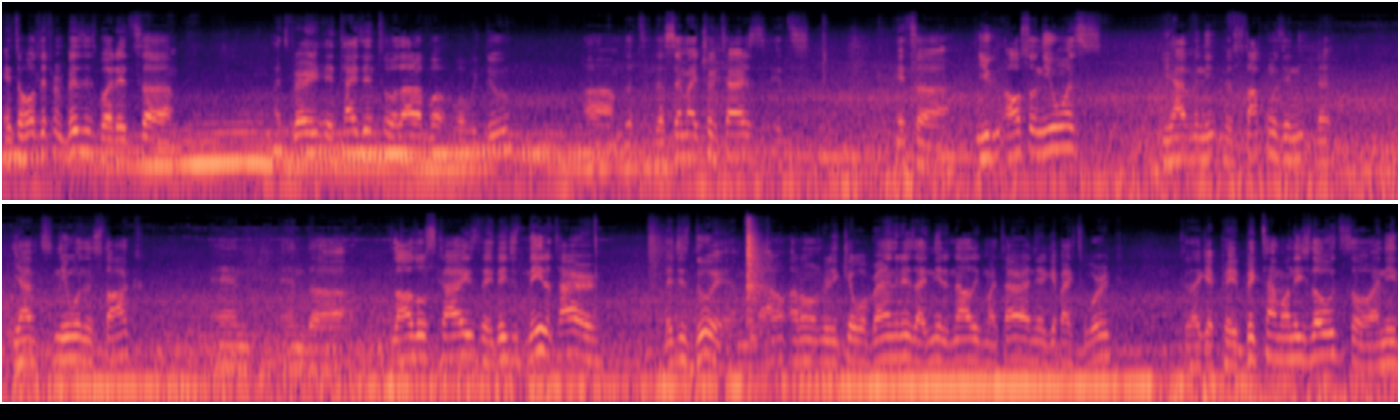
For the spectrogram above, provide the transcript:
It's a whole different business, but it's um, it's very it ties into a lot of what, what we do. Um, the, the semi truck tires, it's it's uh you also new ones. You have the, the stock ones in that you have new ones in stock, and and uh, a lot of those guys they, they just need a tire. They just do it. I mean, I don't really care what brand it is. I need it now. Like my tire, I need to get back to work because I get paid big time on these loads. So I need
